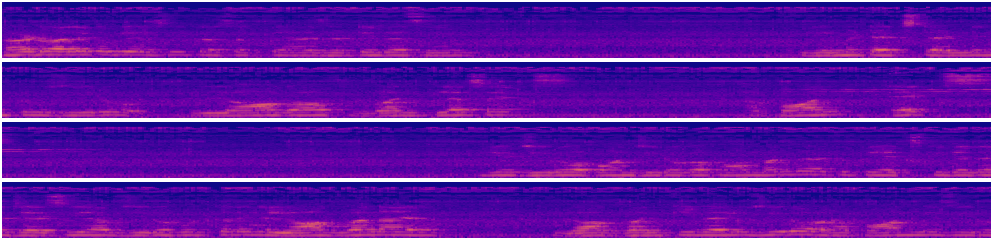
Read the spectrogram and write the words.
थर्ड वाले को भी ऐसे ही कर सकते हैं as it is the same limit x tending to zero log of one plus x upon x ये ज़ीरो अपॉन ज़ीरो का फॉर्म बन रहा है, क्योंकि एक्स की जगह जैसे ही आप ज़ीरो पुट करेंगे लॉग वन आएगा। लॉग वन की वैल्यू ज़ीरो और अपॉन में ज़ीरो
